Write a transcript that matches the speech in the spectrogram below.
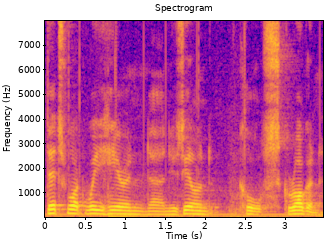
That's what we here in uh, New Zealand call scroggin.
